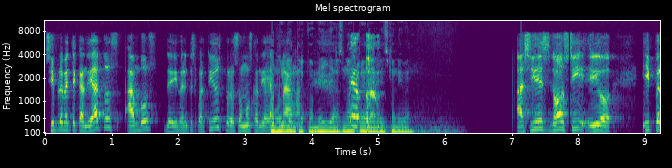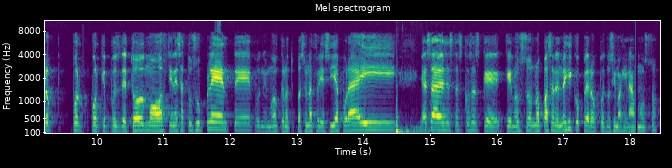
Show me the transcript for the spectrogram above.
Simplemente candidatos, ambos de diferentes partidos, pero somos candidatos Muy entre comillas, ¿no? Pero, pero mismo nivel. Así es, no, sí, digo, y pero por, porque pues de todos modos tienes a tu suplente, pues ni modo que no te pase una feriecilla por ahí, ya sabes, estas cosas que, que no, son, no pasan en México, pero pues nos imaginamos, ¿no?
